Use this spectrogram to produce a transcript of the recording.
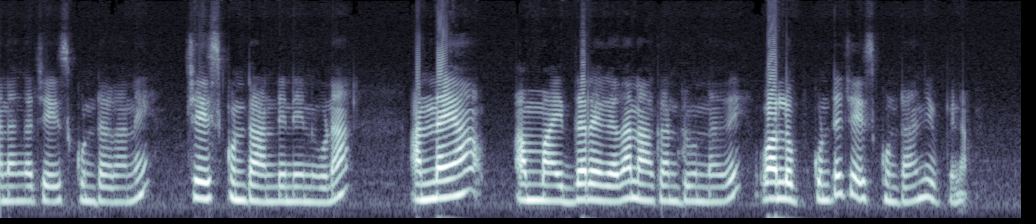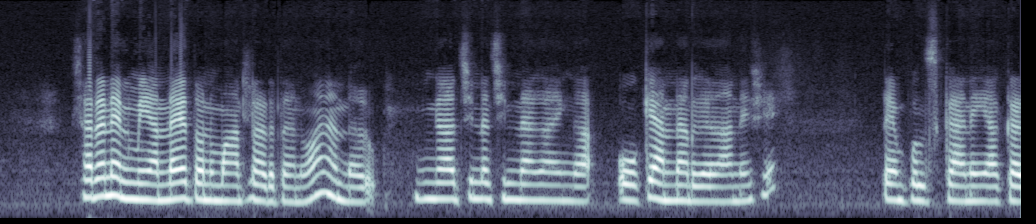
ఘనంగా చేసుకుంటారని చేసుకుంటా అండి నేను కూడా. అన్నయ్య అమ్మ ఇద్దరే కదా నాకంటూ ఉన్నది వాళ్ళు ఒప్పుకుంటే చేసుకుంటా అని చెప్పిన. సరే నేను మీ అన్నయ్యతో మాట్లాడతాను అని అన్నారు. ఇంకా చిన్న చిన్నగా ఇంకా ఓకే అన్నారు కదా అనేసి టెంపుల్స్ కానీ అక్కడ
